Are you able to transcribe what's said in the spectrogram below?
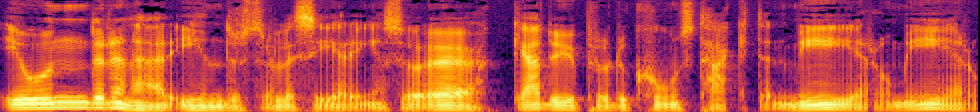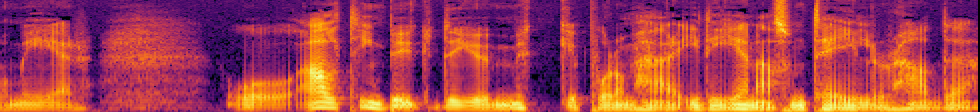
under den här industrialiseringen så ökade ju produktionstakten mer och mer och mer. Och allting byggde ju mycket på de här idéerna som Taylor hade.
